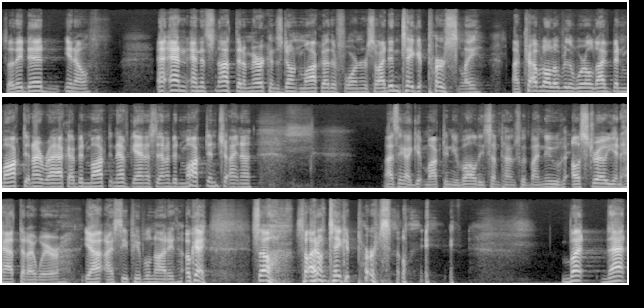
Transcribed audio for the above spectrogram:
So they did, you know. And, and, and it's not that Americans don't mock other foreigners, so I didn't take it personally. I've traveled all over the world. I've been mocked in Iraq. I've been mocked in Afghanistan. I've been mocked in China. I think I get mocked in Uvalde sometimes with my new Australian hat that I wear. Yeah, I see people nodding. Okay, so, so I don't take it personally. but that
